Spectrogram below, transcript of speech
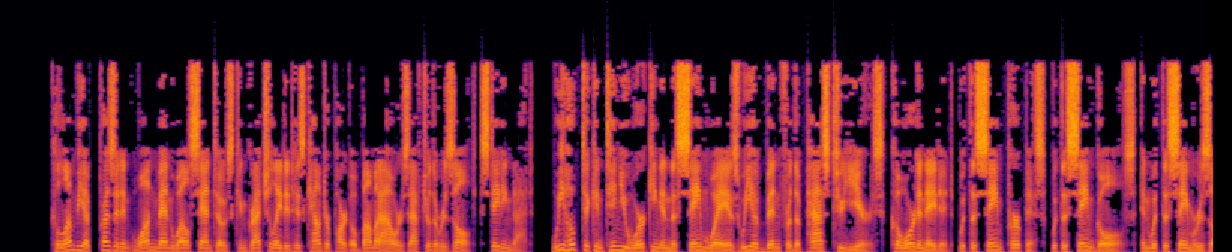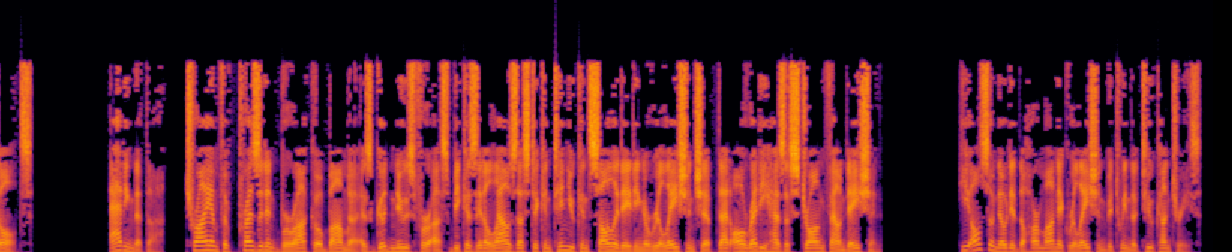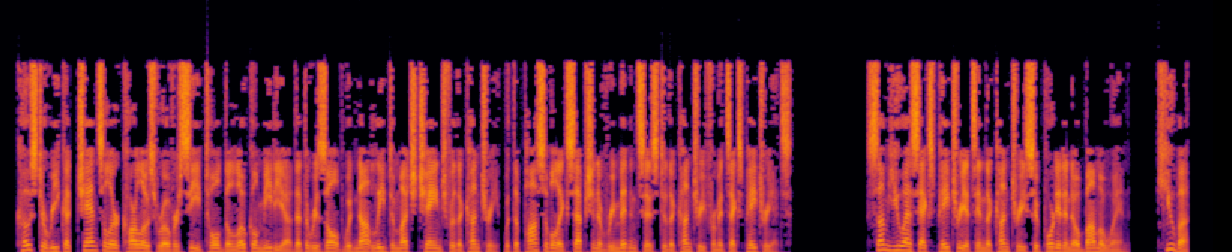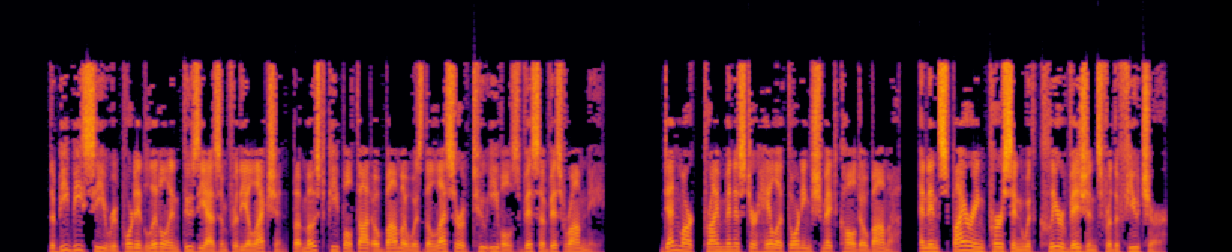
Colombia, President Juan Manuel Santos congratulated his counterpart Obama hours after the result, stating that we hope to continue working in the same way as we have been for the past two years, coordinated, with the same purpose, with the same goals, and with the same results." Adding that the triumph of President Barack Obama is good news for us because it allows us to continue consolidating a relationship that already has a strong foundation." He also noted the harmonic relation between the two countries. Costa Rica, Chancellor Carlos Roverssi told the local media that the result would not lead to much change for the country, with the possible exception of remittances to the country from its expatriates. Some U.S. expatriates in the country supported an Obama win. Cuba The BBC reported little enthusiasm for the election, but most people thought Obama was the lesser of two evils vis-a-vis -vis Romney. Denmark, Prime Minister Helle Thorning-Schmidt called Obama an inspiring person with clear visions for the future,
